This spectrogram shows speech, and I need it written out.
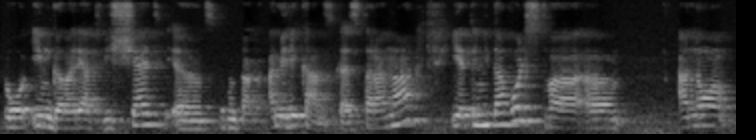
что им говорят вещать, э, скажем так, американская сторона. И это недовольство, оно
